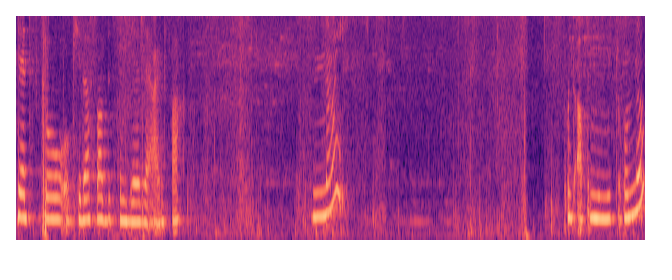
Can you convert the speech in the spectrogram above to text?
nicht. Let's go. Okay, das war ein bisschen sehr, sehr einfach. Nice. Ab in die nächste Runde.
